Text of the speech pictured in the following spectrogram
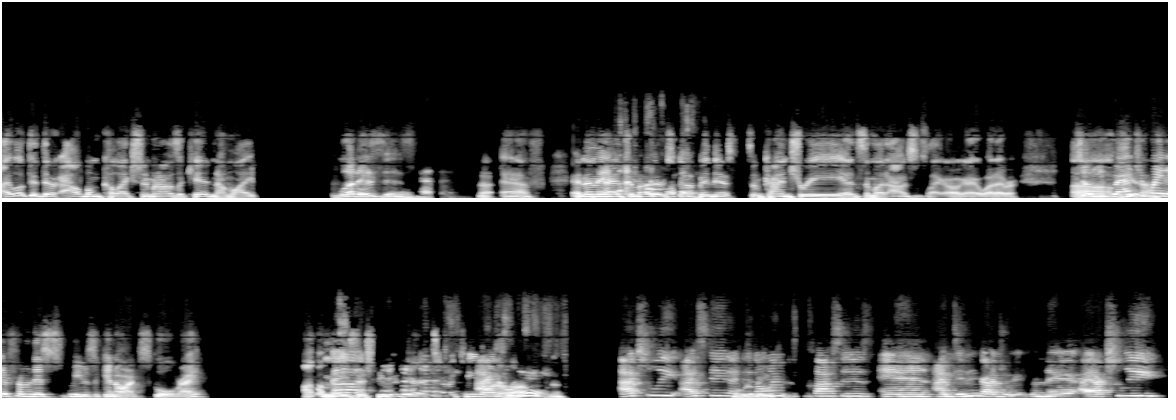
I looked at their album collection when I was a kid, and I'm like. What is this? the F. And then they had some other stuff in there, some country and some. What I was just like, okay, whatever. So Um, you know, graduated from this music and art school, right? I'm amazed Uh, that she went there at 17 on her own. Actually, I stayed. I did all my classes, and I didn't graduate from there. I actually,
